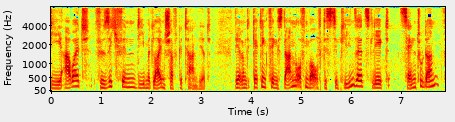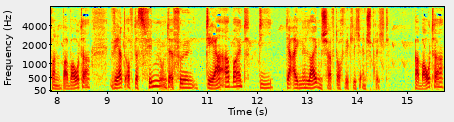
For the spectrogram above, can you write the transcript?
Die Arbeit für sich finden, die mit Leidenschaft getan wird. Während Getting Things Done offenbar auf Disziplin setzt, legt Centu dann von Babauta Wert auf das Finden und Erfüllen der Arbeit, die der eigenen Leidenschaft auch wirklich entspricht. Babauta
